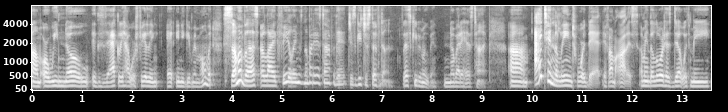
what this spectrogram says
um, or we know exactly how we're feeling at any given moment. Some of us are like, feelings, nobody has time for that. Just get your stuff done. Let's keep it moving. Nobody has time. Um, I tend to lean toward that, if I'm honest. I mean, the Lord has dealt with me,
